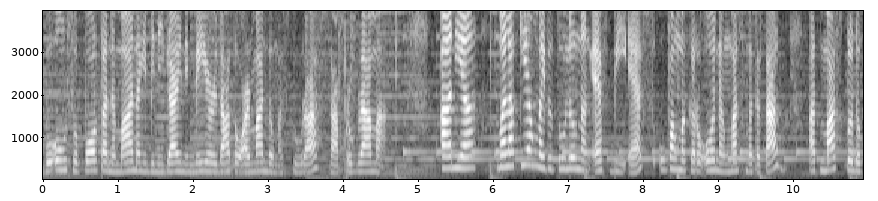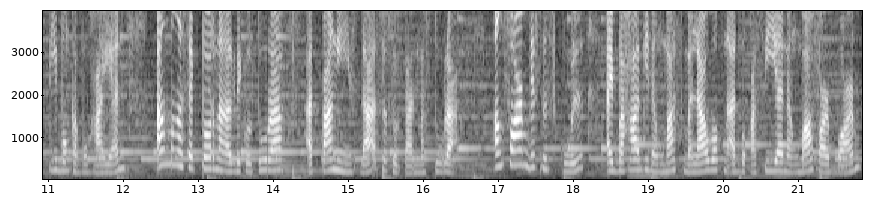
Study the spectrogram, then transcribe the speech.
Buong suporta naman ang ibinigay ni Mayor Dato Armando Mastura sa programa. Anya, malaki ang may tutulong ng FBS upang magkaroon ng mas matatag at mas produktibong kabuhayan ang mga sektor ng agrikultura at pangingisda sa Sultan Mastura. Ang Farm Business School ay bahagi ng mas malawak na advokasya ng Mafar Farm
